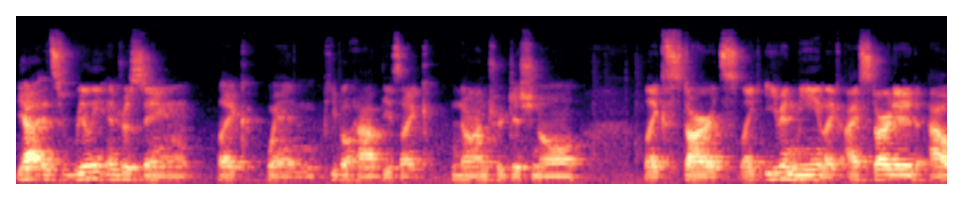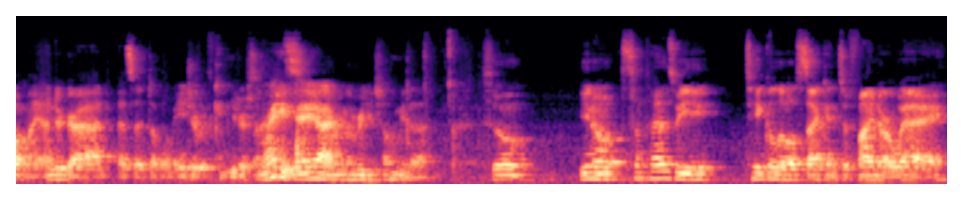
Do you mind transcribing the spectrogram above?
Yeah, it's really interesting like when people have these like non-traditional like starts like even me like i started out my undergrad as a double major with computer science right, yeah, yeah, I remember you telling me that. so you know sometimes we take a little second to find our way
